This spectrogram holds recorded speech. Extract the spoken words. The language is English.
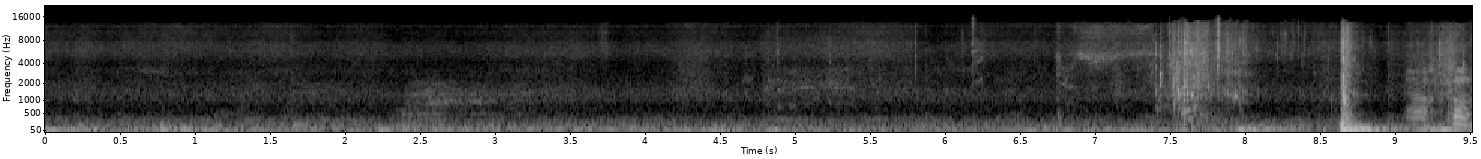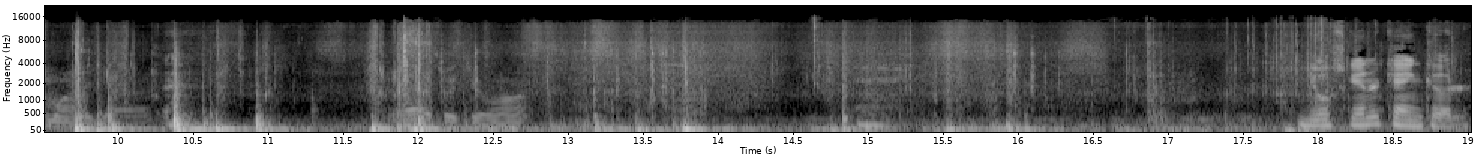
Oh my god. That's what you want. Mule skinner cane cutter.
